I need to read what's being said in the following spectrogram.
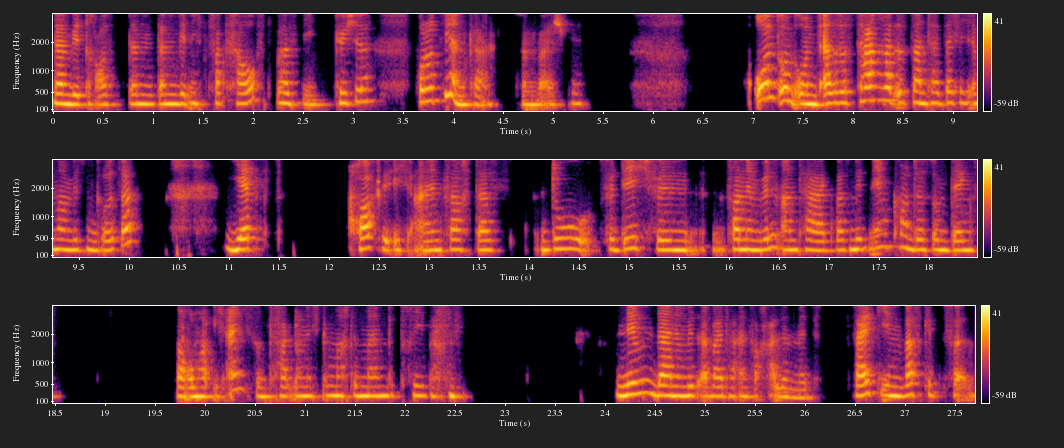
dann wird draus, dann, dann wird nichts verkauft, was die Küche produzieren kann, zum Beispiel. Und, und, und. Also das Zahnrad ist dann tatsächlich immer ein bisschen größer. Jetzt hoffe ich einfach, dass du für dich für, von dem Windmann-Tag was mitnehmen konntest und denkst, warum habe ich eigentlich so einen Tag noch nicht gemacht in meinem Betrieb? Nimm deine Mitarbeiter einfach alle mit. Zeig ihnen, was gibt es für,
